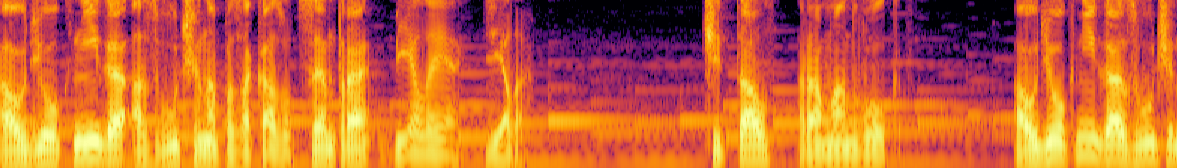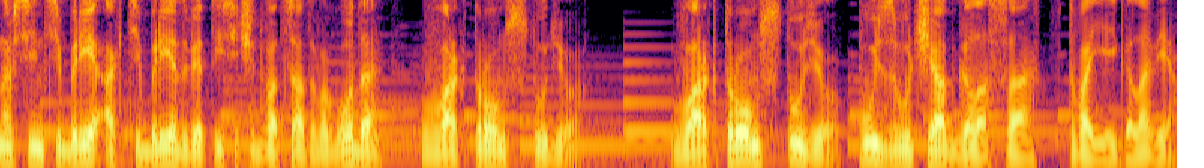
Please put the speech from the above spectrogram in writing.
Аудиокнига озвучена по заказу Центра «Белое дело». Читал Роман Волков. Аудиокнига озвучена в сентябре-октябре 2020 года в Варктром Студио. Варктром Студио. Пусть звучат голоса в твоей голове.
